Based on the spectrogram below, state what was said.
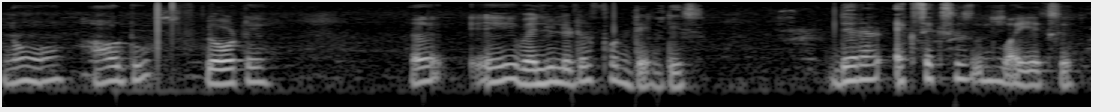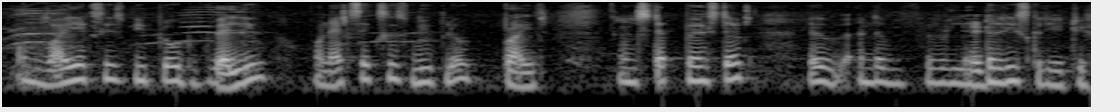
know how to plot a a, value ladder for dentists there are x-axis and y-axis. On y-axis we plot value. On x-axis we plot price. And step by step and the ladder is created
